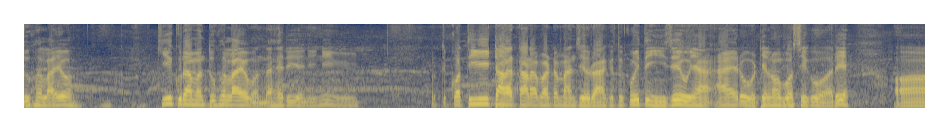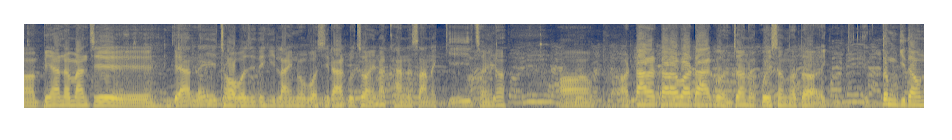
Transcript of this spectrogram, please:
दुःख लाग्यो। के कुरामा दुःख लाग्यो भन्दाखेरि होइन नि कति टाढा टाढाबाट मान्छेहरू आएको थियो। कोही त हिजै हो यहाँ आएर होटेलमा बसेको अरे। बिहान मान्छे बिहानै छ बजीदेखि लाइनमा बसिरहेको छ होइन? खानासाना केही छैन। टाढा टाढाबाट आएको हुन्छ न कोहीसँग त एक- एकदम गिदाउन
